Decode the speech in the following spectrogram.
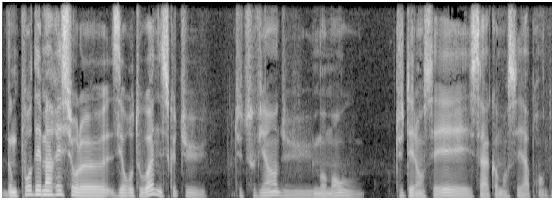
donc pour démarrer sur le 0 to 1, est-ce que tu, tu te souviens du moment où tu t'es lancé et ça a commencé à prendre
